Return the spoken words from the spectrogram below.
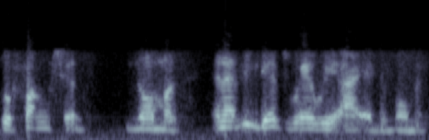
to function normal. And I think that's where we are at the moment.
